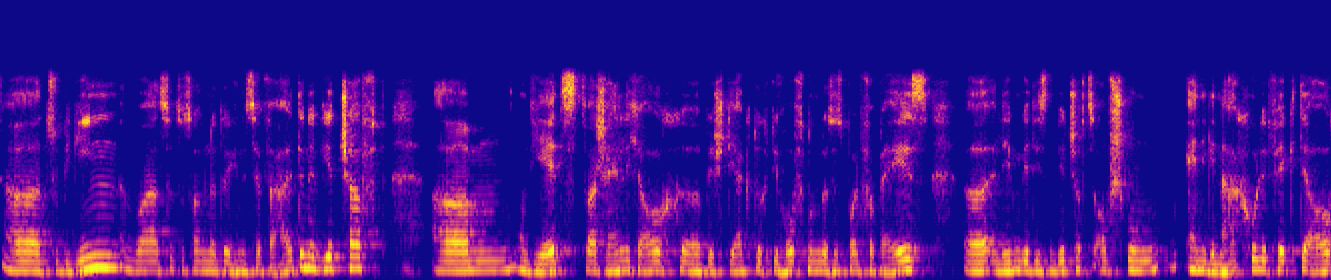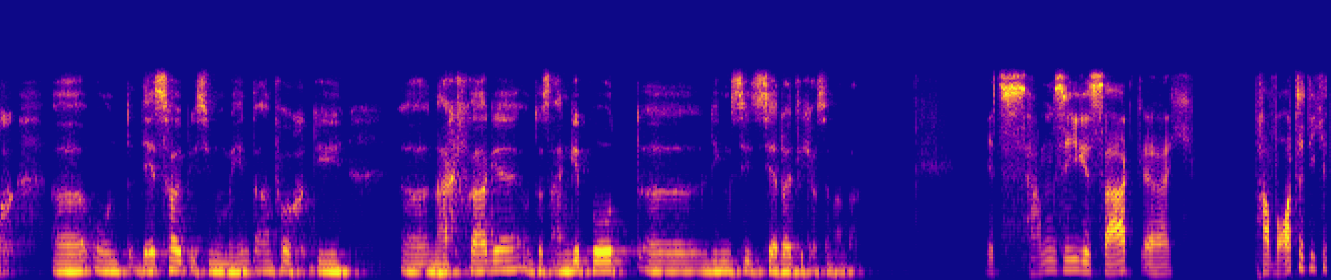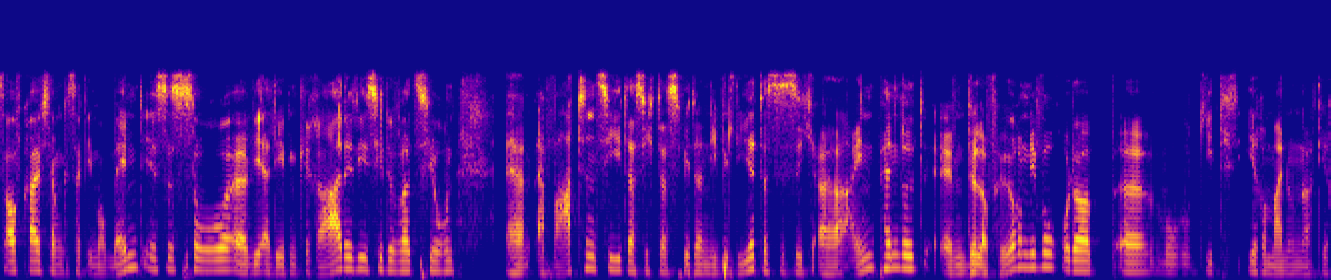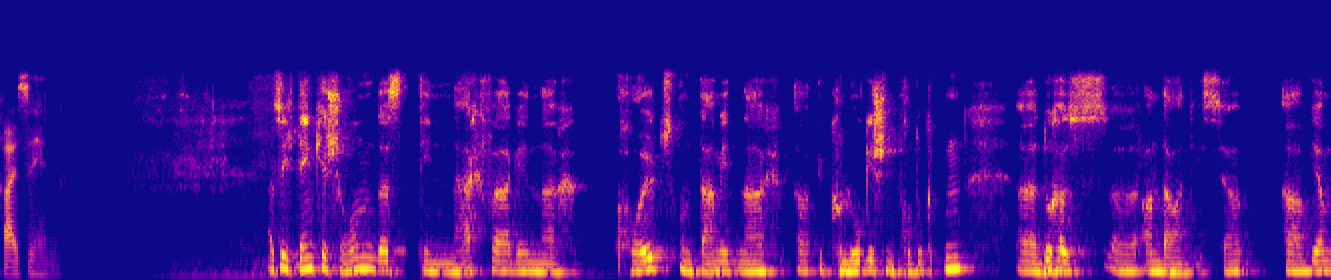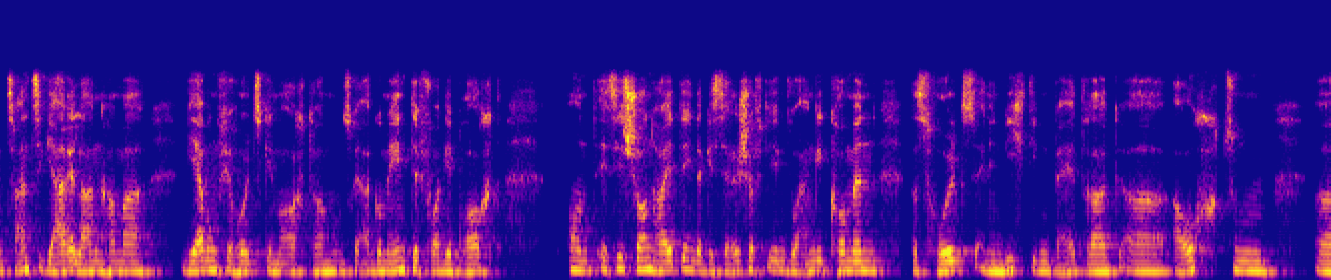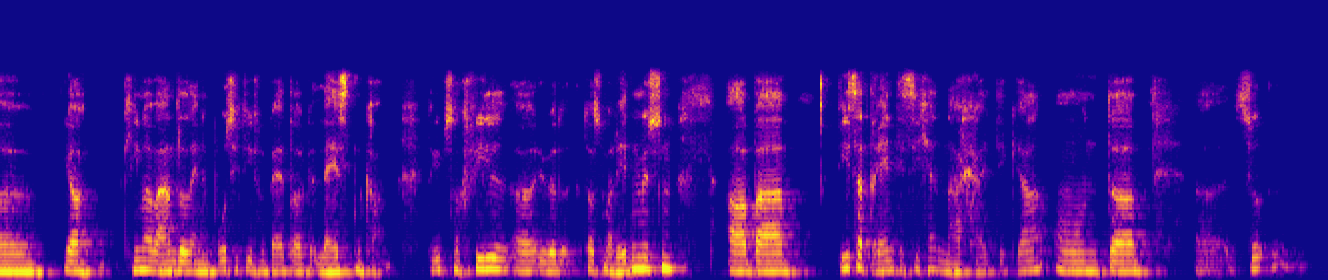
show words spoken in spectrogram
Äh, zu Beginn war sozusagen natürlich eine sehr verhaltene Wirtschaft ähm, und jetzt wahrscheinlich auch äh, bestärkt durch die Hoffnung, dass es bald vorbei ist, äh, erleben wir diesen Wirtschaftsaufschwung, einige Nachholeffekte auch und deshalb ist im Moment einfach die äh, Nachfrage und das Angebot äh, liegen sie sehr deutlich auseinander. Jetzt haben Sie gesagt, ich paar Worte, die ich jetzt aufgreife. Sie haben gesagt, im Moment ist es so, äh, wir erleben gerade die Situation. Äh, erwarten Sie, dass sich das wieder nivelliert, dass es sich äh, einpendelt, eventuell auf höherem Niveau oder äh, wo geht Ihrer Meinung nach die Reise hin? Also ich denke schon, dass die Nachfrage nach Holz und damit nach äh, ökologischen Produkten äh, durchaus andauernd ist. Ja. Äh, wir haben 20 Jahre lang haben wir Werbung für Holz gemacht, haben unsere Argumente vorgebracht. Und es ist schon heute in der Gesellschaft irgendwo angekommen, dass Holz einen wichtigen Beitrag äh, auch zum äh, ja, Klimawandel, einen positiven Beitrag leisten kann. Da gibt es noch viel, äh, über das wir reden müssen. Aber dieser Trend ist sicher nachhaltig. Ja? Und äh, äh so,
